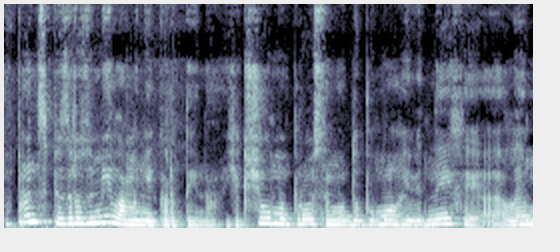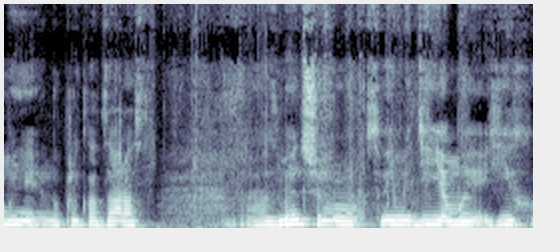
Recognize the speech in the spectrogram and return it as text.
Ну, В принципі, зрозуміла мені картина. Якщо ми просимо допомоги від них, але ми, наприклад, зараз е, зменшимо своїми діями їх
